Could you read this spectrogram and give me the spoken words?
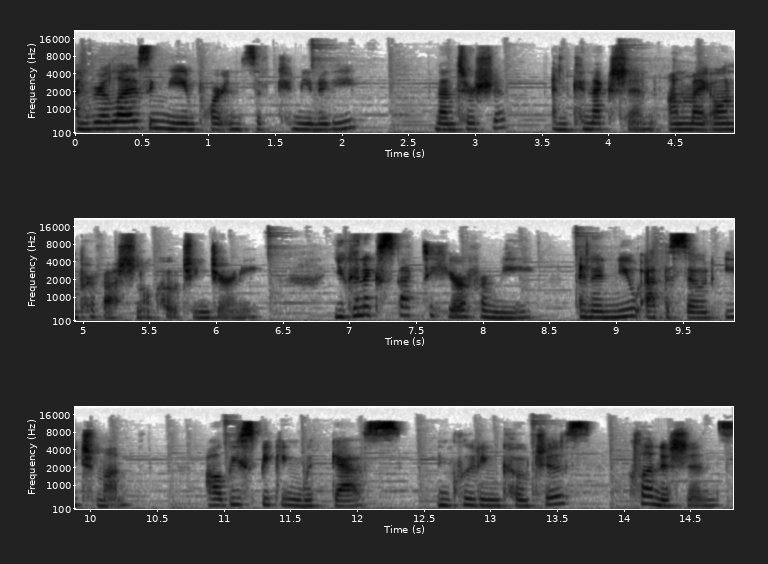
and realizing the importance of community, mentorship, and connection on my own professional coaching journey. You can expect to hear from me in a new episode each month. I'll be speaking with guests, including coaches, clinicians,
